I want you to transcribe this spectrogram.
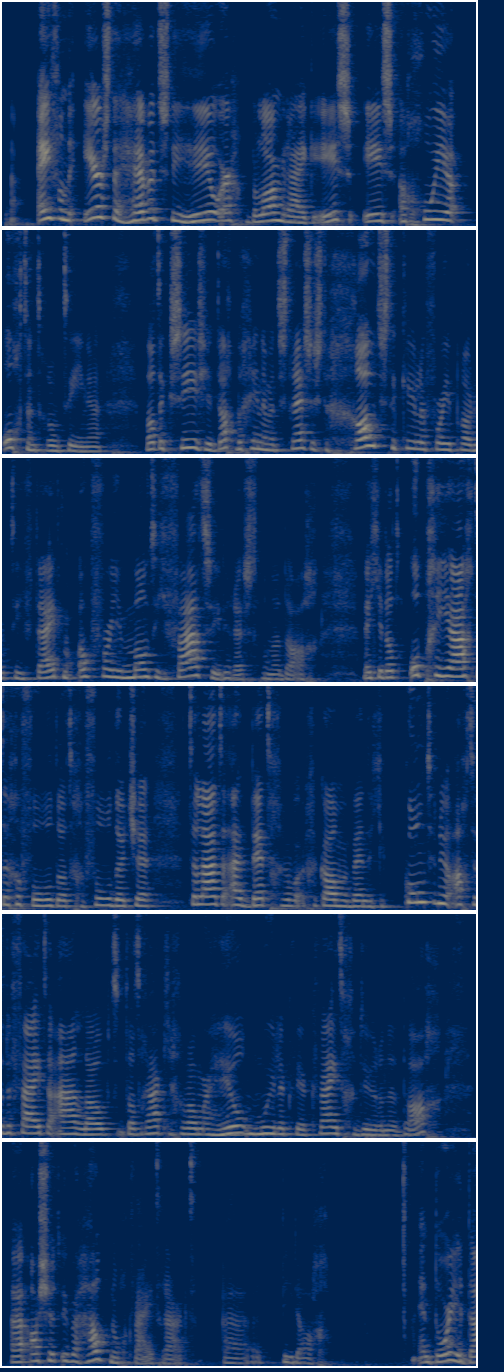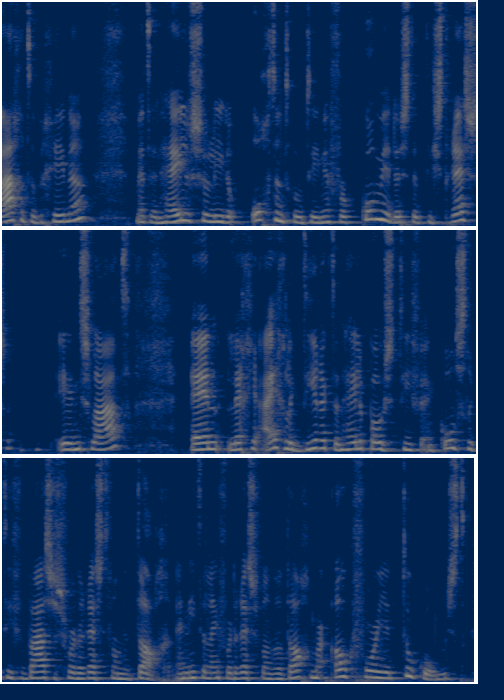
Nou, een van de eerste habits die heel erg belangrijk is, is een goede ochtendroutine. Wat ik zie is je dag beginnen met stress is de grootste killer voor je productiviteit, maar ook voor je motivatie de rest van de dag. Weet je, dat opgejaagde gevoel, dat gevoel dat je te laat uit bed gekomen bent, dat je continu achter de feiten aanloopt, dat raak je gewoon maar heel moeilijk weer kwijt gedurende de dag. Uh, als je het überhaupt nog kwijtraakt uh, die dag. En door je dagen te beginnen met een hele solide ochtendroutine, voorkom je dus dat die stress inslaat. En leg je eigenlijk direct een hele positieve en constructieve basis voor de rest van de dag. En niet alleen voor de rest van de dag, maar ook voor je toekomst.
